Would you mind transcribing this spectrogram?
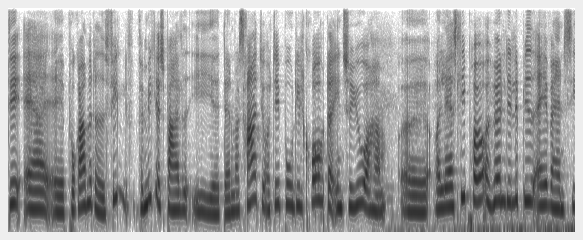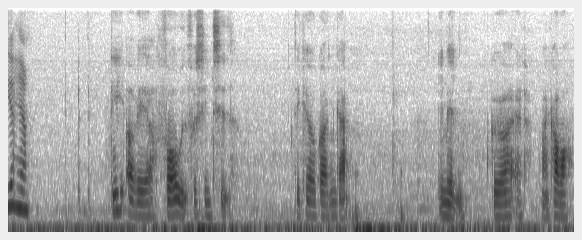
Det er øh, programmet, der hedder Familiespejlet i øh, Danmarks Radio, og det er Bodil Grå, der interviewer ham. Øh, og lad os lige prøve at høre en lille bid af, hvad han siger her. Det at være forud for sin tid, det kan jo godt en gang imellem gøre, at man kommer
